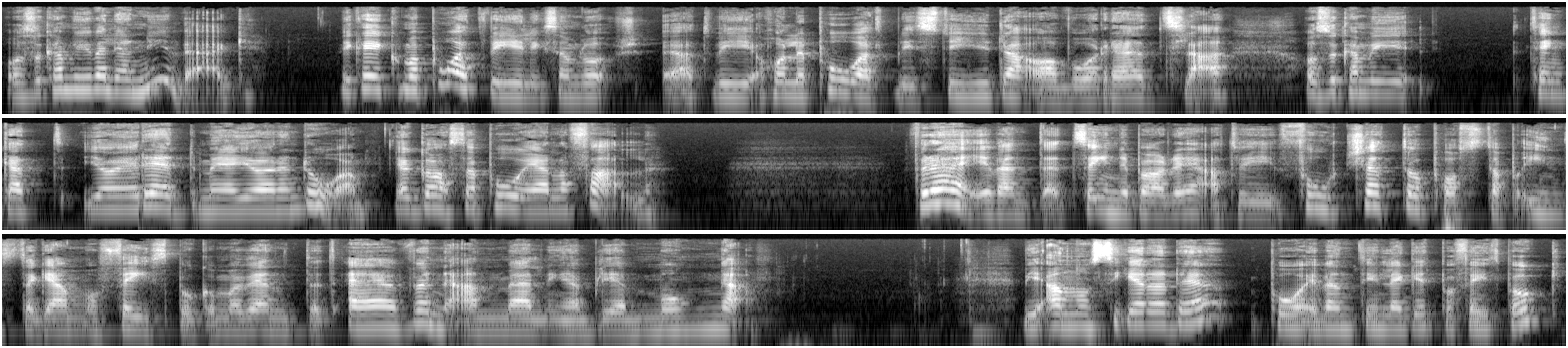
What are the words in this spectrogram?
Och så kan vi välja en ny väg. Vi kan ju komma på att vi, liksom, att vi håller på att bli styrda av vår rädsla och så kan vi tänka att jag är rädd men jag gör ändå. Jag gasar på i alla fall. För det här eventet så innebar det att vi fortsatte att posta på Instagram och Facebook om eventet även när anmälningarna blev många. Vi annonserade på eventinlägget på Facebook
